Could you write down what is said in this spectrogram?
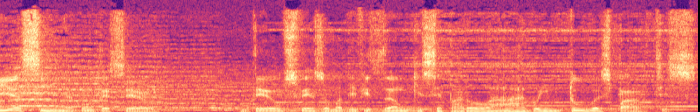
E assim aconteceu. Deus fez uma divisão que separou a água em duas partes.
